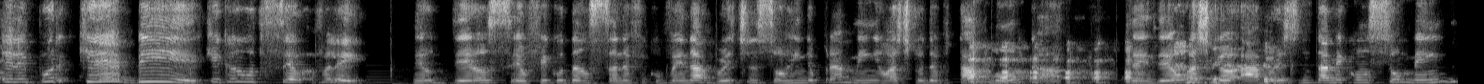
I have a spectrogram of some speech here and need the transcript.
Ele, ele por que, Bi? O que, que aconteceu? Eu falei, meu Deus, eu fico dançando, eu fico vendo a Britney sorrindo para mim. Eu acho que eu devo estar tá louca, entendeu? Acho que a Britney está me consumindo.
